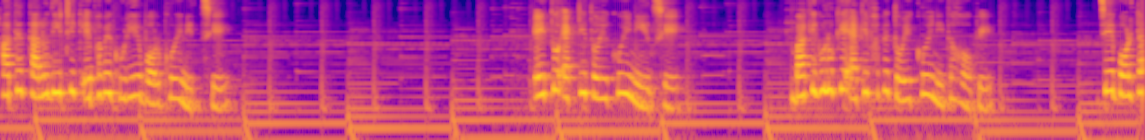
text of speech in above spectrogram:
হাতের তালু দিয়ে ঠিক এভাবে ঘুরিয়ে বল করে নিচ্ছে। এই তো একটি তৈরি করে নিয়েছে। বাকিগুলোকে একইভাবে তৈরি করে নিতে হবে। যে বলটা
